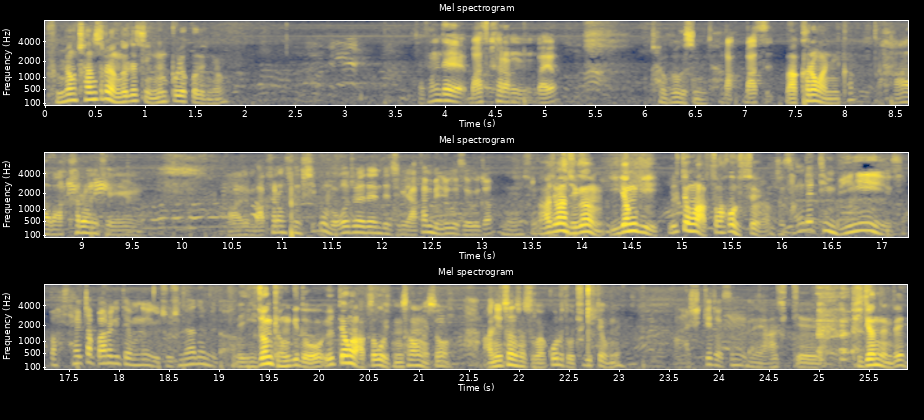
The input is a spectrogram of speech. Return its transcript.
분명 찬스로 연결될 수 있는 볼이었거든요. 자 상대 마스카랑가요? 잘 모르겠습니다. 마, 마스 마카롱 아닙니까? 아 마카롱 팀 아, 지금 마카롱 좀 씹어 먹어줘야 되는데 지금 약간 밀리고 있어요, 그죠? 네, 지금 하지만 지금 이 경기 1등으로 앞서가고 있어요. 지금 상대팀 윙이 빠- 살짝 빠르기 때문에 이거 조심해야 됩니다. 근데 이전 경기도 1등으로 앞서고 있는 상황에서 안희선 선수가 골을 놓치기 때문에 아쉽게 졌습니다. 네, 아쉽게 비겼는데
